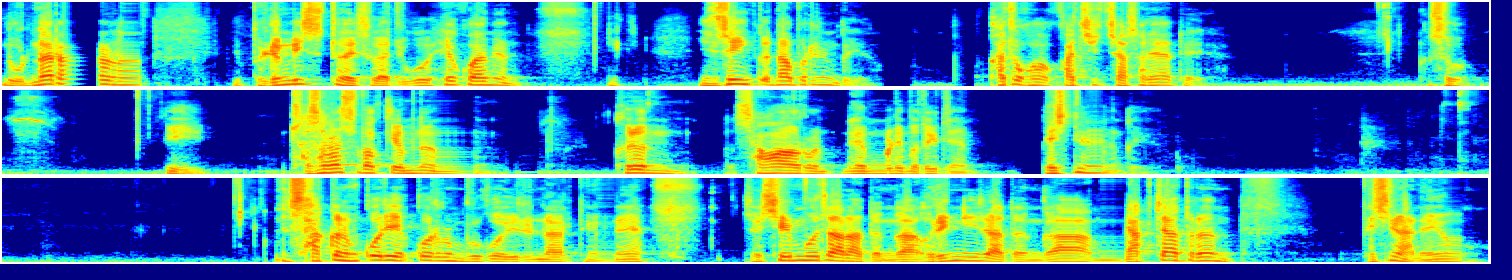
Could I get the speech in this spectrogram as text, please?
우리나라는 블랙리스트가 있어가지고 해고하면 인생이 끝나버리는 거예요. 가족하고 같이 자살해야 돼. 그래서 이 자살할 수밖에 없는 그런 상황으로 내몰리면 어떻게 되냐면 배신을 하는 거예요. 사건은 꼬리에 꼬리를 물고 일어나기 때문에 실무자라든가 어린이라든가 약자들은 배신 안 해요.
